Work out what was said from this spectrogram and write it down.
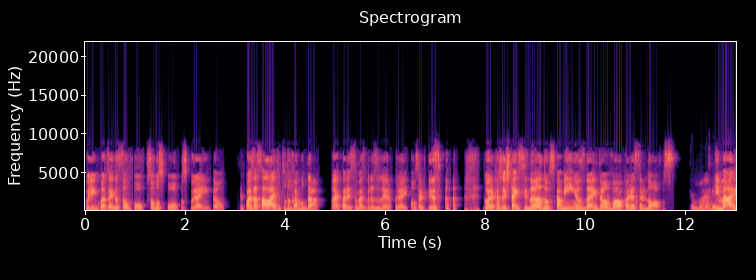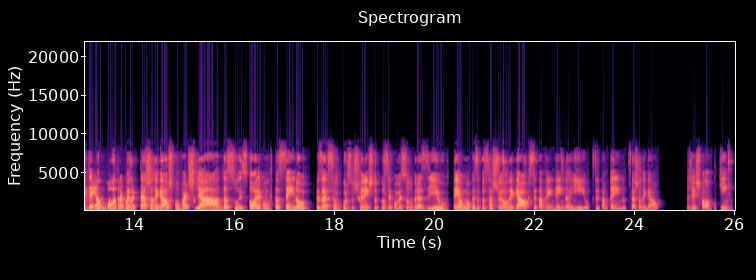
Por enquanto ainda são poucos, somos poucos por aí, então. Depois dessa live tudo vai mudar. Vai parecer mais brasileiro por aí, com certeza. Agora que a gente está ensinando os caminhos, né? Então vão aparecer novos. Tomara. E Mari, tem alguma outra coisa que você acha legal de compartilhar da sua história, como que está sendo, apesar de ser um curso diferente do que você começou no Brasil? Tem alguma coisa que você achou legal que você está aprendendo aí, ou que você está vendo, que você acha legal a gente falar um pouquinho?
